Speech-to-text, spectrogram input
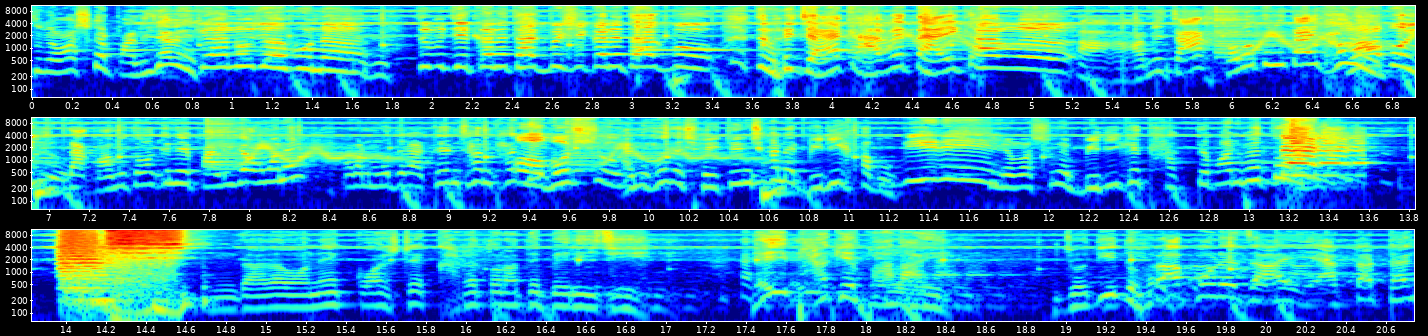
তুমি আমার সঙ্গে পালিয়ে যাবে? কেন যাব না? তুমি যেখানে থাকবে সেখানে থাকব। তুমি যা খাবে তাই খাব। আমি যা খাব তুমি তাই খাব। খাবোই তো। দেখো আমি তোমাকে নিয়ে পালিয়ে যাব মানে আমার মধ্যে একটা টেনশন থাকে। অবশ্যই। আমি হয়তো সেই টেনশনে বিড়ি খাব। বিড়ি? তুমি আমার সঙ্গে বিড়িকে থাকতে পারবে তো? দাদা অনেক কষ্টে খাটে তোলাতে বেরিয়েছি। এই ফাঁকে পালাই। যদি ধরা পড়ে যায় একটা ট্যাং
